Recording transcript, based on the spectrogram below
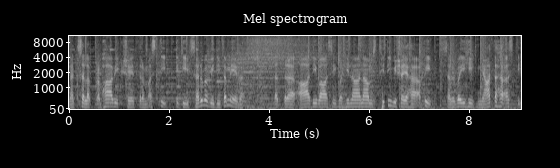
नक्सलप्रभाविक्षेत्रम् अस्ति इति सर्वविदितमेव। तत्र आदिवासिमहिलानां स्थितिविषयः अपि सर्वैः ज्ञातः अस्ति।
